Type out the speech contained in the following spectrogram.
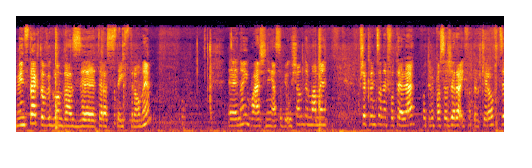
Więc tak to wygląda z, teraz z tej strony. E, No i właśnie, ja sobie usiądę. Mamy przekręcone fotele, fotel pasażera i fotel kierowcy,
